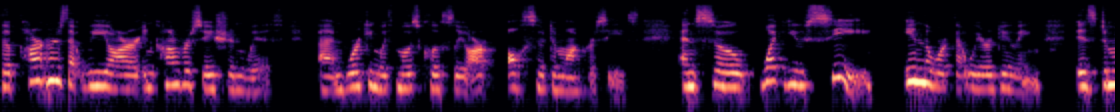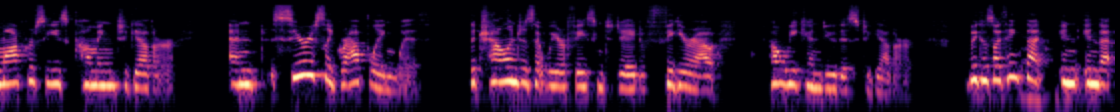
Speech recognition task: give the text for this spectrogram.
the partners that we are in conversation with and working with most closely are also democracies. And so, what you see in the work that we are doing is democracies coming together and seriously grappling with the challenges that we are facing today to figure out how we can do this together because i think that in in that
